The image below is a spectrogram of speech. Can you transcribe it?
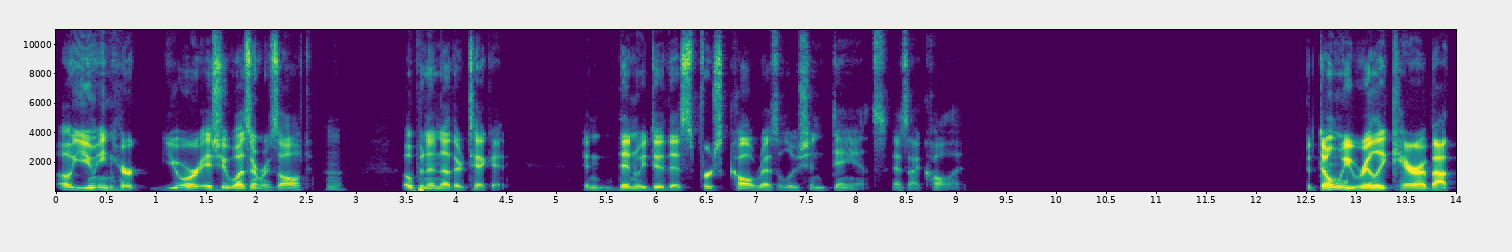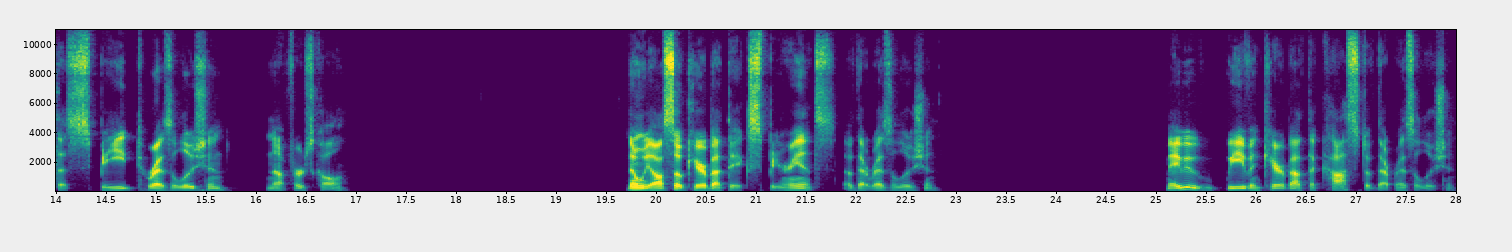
Oh, you mean your your issue wasn't resolved? Huh. Open another ticket. And then we do this first call resolution dance, as I call it. But don't we really care about the speed to resolution, not first call? Don't we also care about the experience of that resolution? Maybe we even care about the cost of that resolution.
